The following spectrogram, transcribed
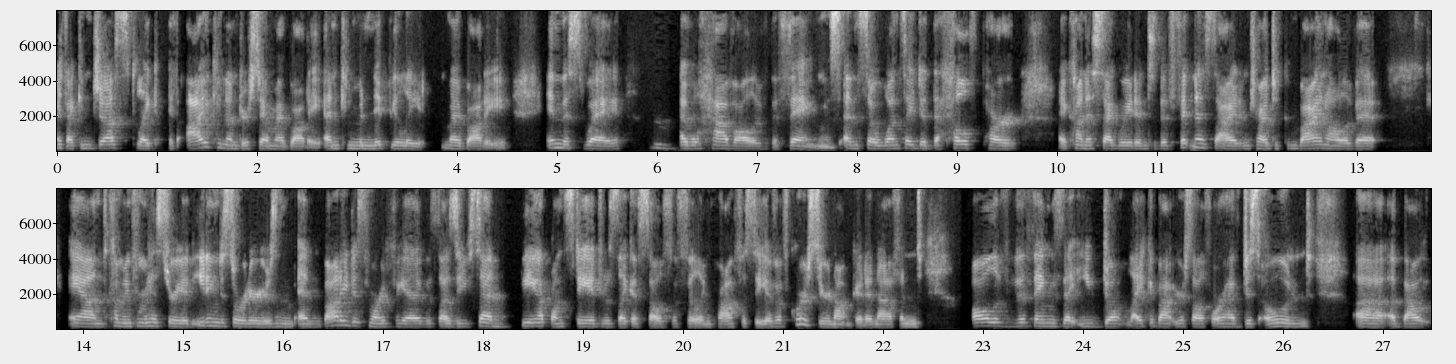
if I can just like, if I can understand my body and can manipulate my body in this way, mm. I will have all of the things. And so once I did the health part, I kind of segued into the fitness side and tried to combine all of it. And coming from a history of eating disorders and, and body dysmorphia, it was, as you said, being up on stage was like a self fulfilling prophecy of, of course, you're not good enough. And all of the things that you don't like about yourself or have disowned uh, about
